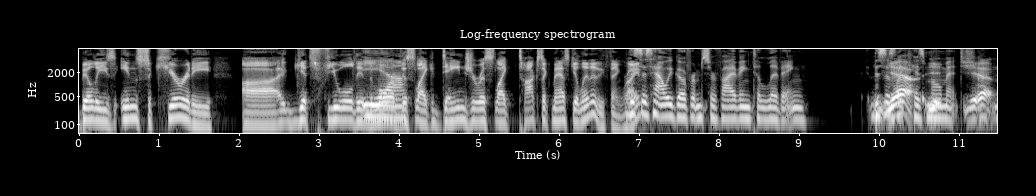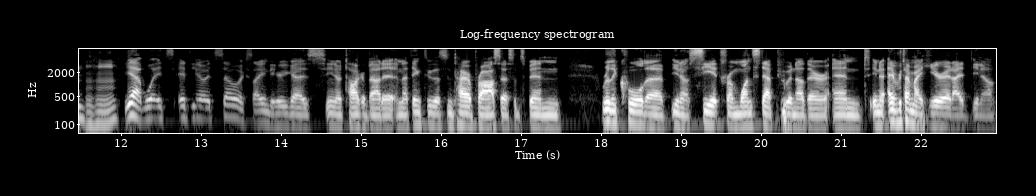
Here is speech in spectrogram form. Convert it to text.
Billy's insecurity uh, gets fueled into yeah. more of this like dangerous, like toxic masculinity thing, right? This is how we go from surviving to living. This is yeah, like his moment. yeah, mm-hmm. yeah. Well, it's it. You know, it's so exciting to hear you guys, you know, talk about it. And I think through this entire process, it's been really cool to you know see it from one step to another. And you know, every time I hear it, I you know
